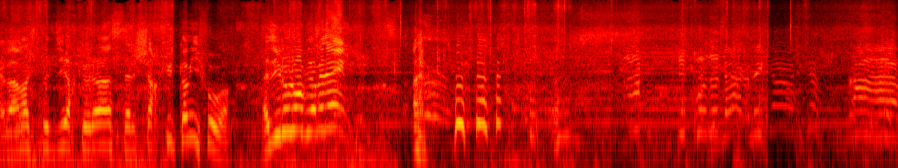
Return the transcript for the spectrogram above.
Eh bah moi je peux te dire que là, ça le charcute comme il faut. hein. Vas-y Lolo, viens m'aider trop de Les gars, les gars, Ah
